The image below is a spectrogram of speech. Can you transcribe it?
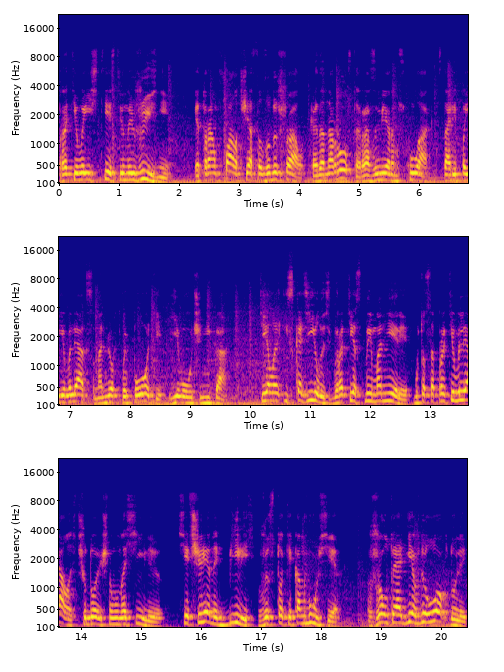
противоестественной жизни, Этрамфал часто задышал, когда наросты размером с кулак стали появляться на мертвой плоти его ученика. Тело исказилось в гротескной манере, будто сопротивлялось чудовищному насилию. Все члены бились в жестоких конвульсиях. Желтые одежды лопнули,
